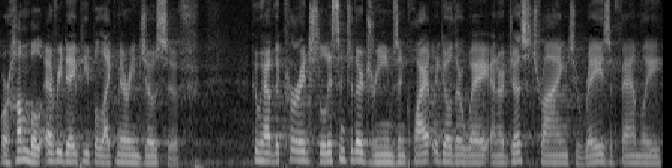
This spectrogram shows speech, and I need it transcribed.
or humble, everyday people like Mary and Joseph, who have the courage to listen to their dreams and quietly go their way and are just trying to raise a family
